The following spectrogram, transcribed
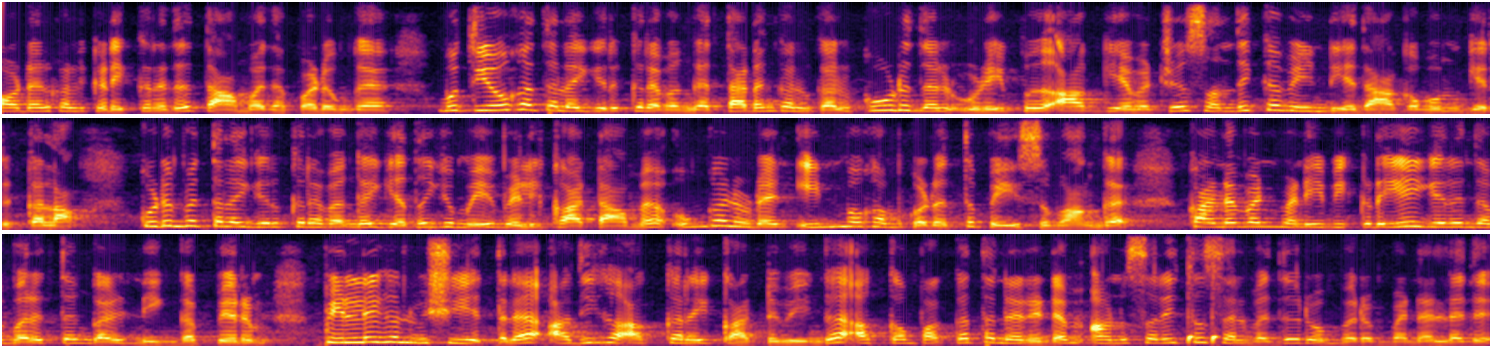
ஆர்டர்கள் கிடைக்கிறது தாமதப்படுங்க. உத்தியோகத்தில் இருக்கிறவங்க தடங்கல்கள் கூடுதல் உழைப்பு ஆகியவற்றை சந்திக்க வேண்டியதாகவும் இருக்கலாம். குடும்பத்தில் இருக்கிறவங்க எதையுமே வெளிக்காட்டாமல் உங்களுடன் இன்முகம் கொடுத்து பேசுவாங்க. கணவன் மனைவிக்கிடையே இருந்த வருத்தங்கள் நீங்க பெறும். பிள்ளைகள் விஷயத்தில் அதிக அக்கறை காட்டுவீங்க. அக்கம் பக்கத்தினரிடம் அனுசரித்து செல்வது ரொம்ப ரொம்ப நல்லது.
